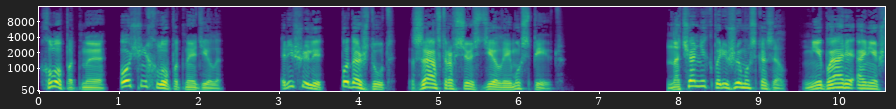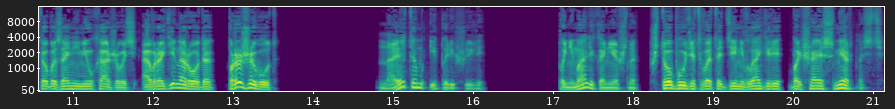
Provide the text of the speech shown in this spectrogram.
Хлопотное, очень хлопотное дело. Решили, подождут, Завтра все сделаем, успеют. Начальник по режиму сказал, не баре они, чтобы за ними ухаживать, а враги народа, проживут. На этом и порешили. Понимали, конечно, что будет в этот день в лагере большая смертность,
